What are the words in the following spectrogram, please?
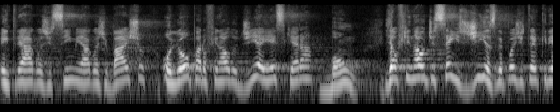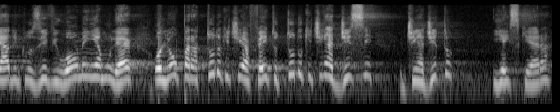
entre águas de cima e águas de baixo, olhou para o final do dia e eis que era bom. E ao final de seis dias, depois de ter criado inclusive o homem e a mulher, olhou para tudo que tinha feito, tudo que tinha, disse, tinha dito, e eis que era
